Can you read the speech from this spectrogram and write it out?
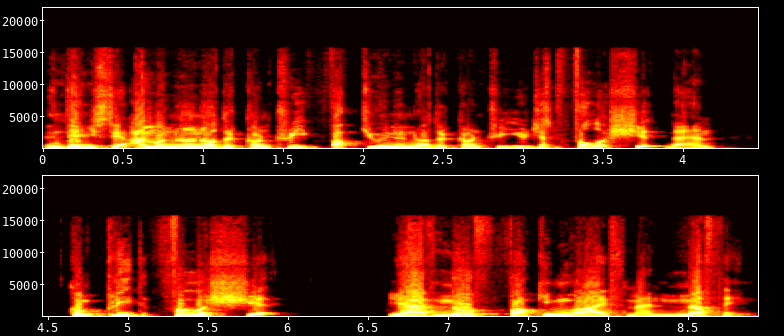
And then you say, I'm in another country. Fuck you in another country. You're just full of shit, man. Complete full of shit. You have no fucking life, man. Nothing.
